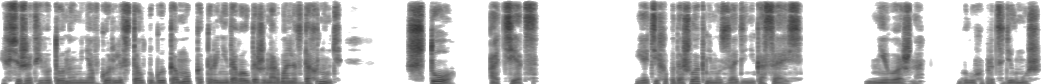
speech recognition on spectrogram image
И все же от его тона у меня в горле встал тугой комок, который не давал даже нормально вздохнуть. «Что, отец?» Я тихо подошла к нему сзади, не касаясь. «Неважно», — глухо процедил муж.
